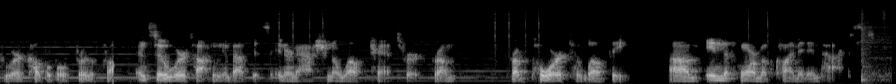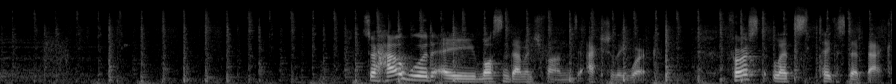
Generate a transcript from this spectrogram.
who are culpable for the problem. And so we're talking about this international wealth transfer from, from poor to wealthy um, in the form of climate impacts. So how would a loss and damage fund actually work? First, let's take a step back.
